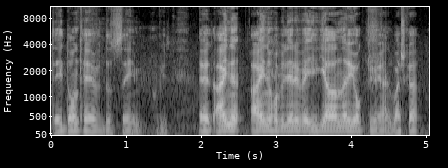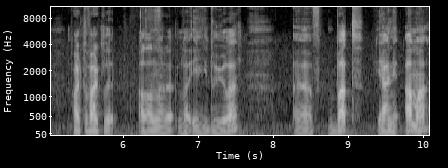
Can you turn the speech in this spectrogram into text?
They don't have the same hobbies. Evet, aynı aynı hobileri ve ilgi alanları yok diyor. Yani başka farklı farklı alanlarla ilgi duyuyorlar. Ee, but yani ama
